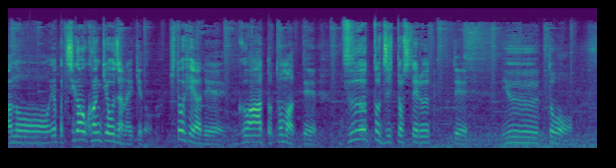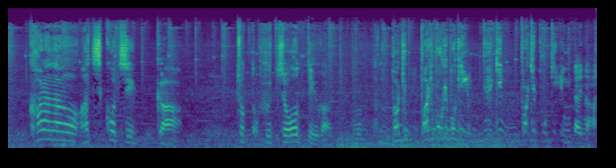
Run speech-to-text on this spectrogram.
あのーやっぱ違う環境じゃないけど、一部屋でぐわーっと止まって、ずーっとじっとしてるって言うと、体のあちこちが、ちょっと不調っていうか、もう、バキ、バキボキボキ、バキ、バキボキみたいな。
